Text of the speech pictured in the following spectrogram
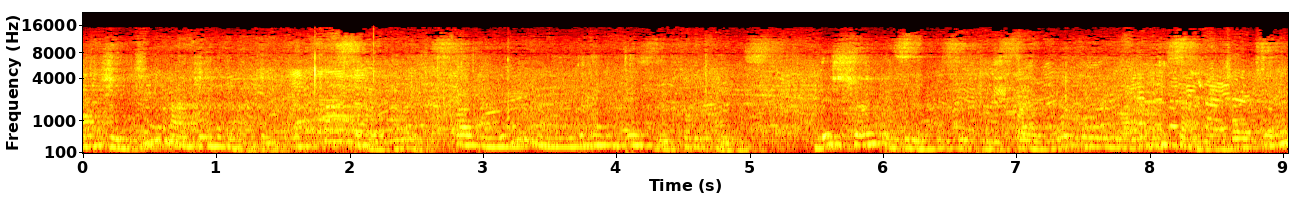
watching Reimagine the Magic, a festival lights by and Disney Philippines. This show is a masterpiece by award-winning lighting designer Voltaire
